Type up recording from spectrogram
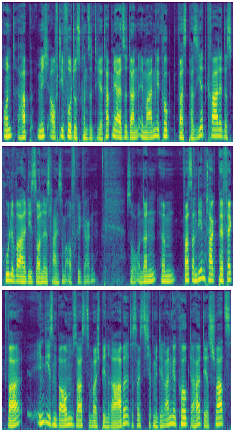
und habe mich auf die Fotos konzentriert. Habe mir also dann immer angeguckt, was passiert gerade. Das Coole war halt, die Sonne ist langsam aufgegangen. So, und dann, ähm, was an dem Tag perfekt war, in diesem Baum saß zum Beispiel ein Rabe. Das heißt, ich habe mir den angeguckt, aha, der ist schwarz.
